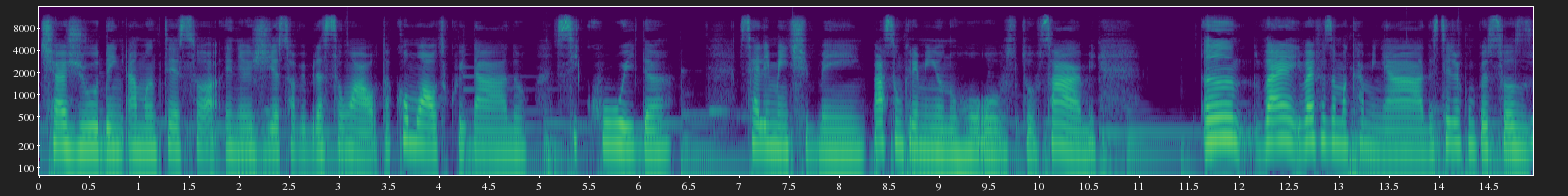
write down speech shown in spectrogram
te ajudem a manter sua energia, sua vibração alta, como autocuidado, se cuida, se alimente bem, passa um creminho no rosto, sabe? Vai, vai fazer uma caminhada, esteja com pessoas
